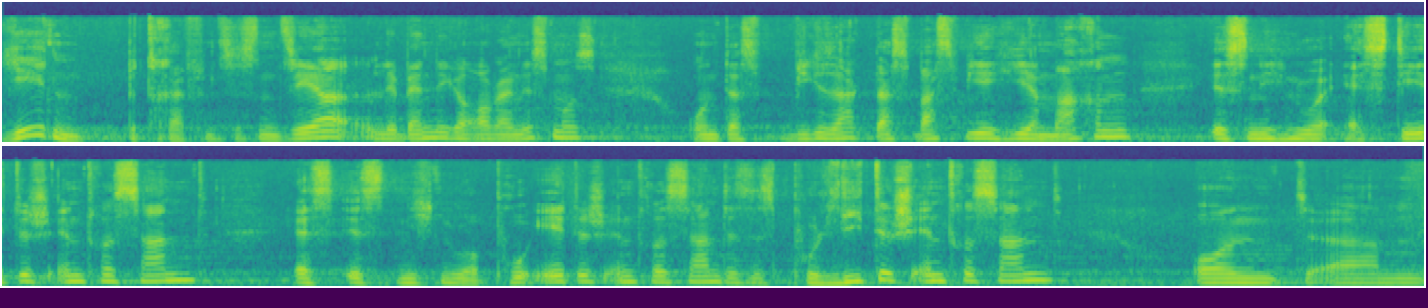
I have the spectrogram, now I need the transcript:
jeden betreffen. Es ist ein sehr lebendiger Organismus und das, wie gesagt, das, was wir hier machen, ist nicht nur ästhetisch interessant, es ist nicht nur poetisch interessant, es ist politisch interessant und ähm,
